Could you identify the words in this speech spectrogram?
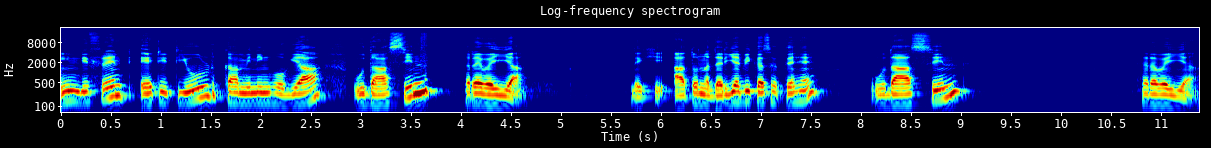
इनडिफरेंट एटीट्यूड का मीनिंग हो गया उदासीन रवैया। देखिए, आ तो नज़रिया भी कर सकते हैं। उदासीन रवैया।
